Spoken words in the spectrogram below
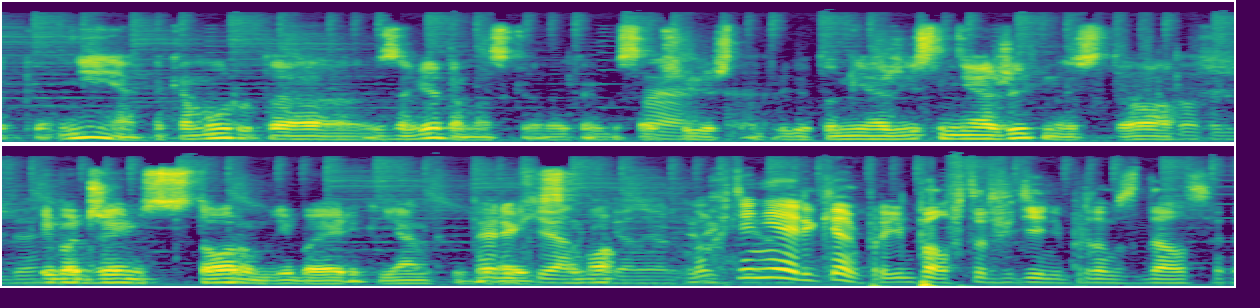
Нака- Нет, Накамуру-то заведомо сказали, как бы сообщили, А, что он придет. Он неож- Если неожиданность, то Кто тогда? либо Джеймс Сторм, либо Эрик Янг. либо Эрик Янг, само- я, наверное. Ну, хотя не Эрик Янг проебал в тот же день и потом сдался.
